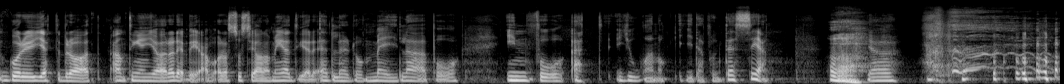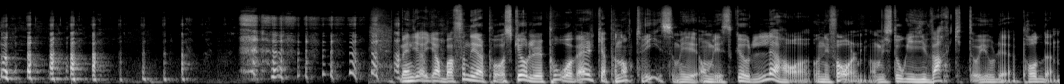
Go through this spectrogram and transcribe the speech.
går det ju jättebra att antingen göra det via våra sociala medier eller då mejla på info johanochida.se. Ja. Men jag, jag bara funderar på, skulle det påverka på något vis om vi, om vi skulle ha uniform? Om vi stod i vakt och gjorde podden?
